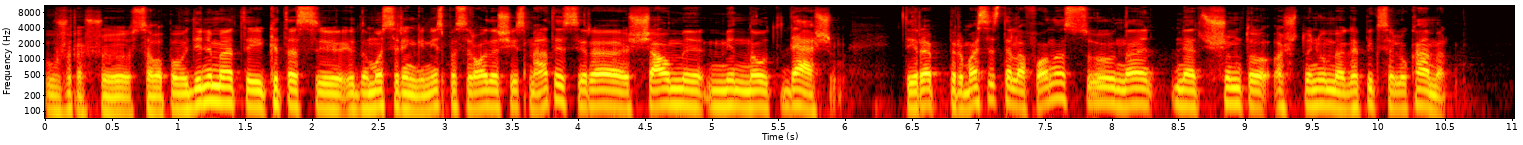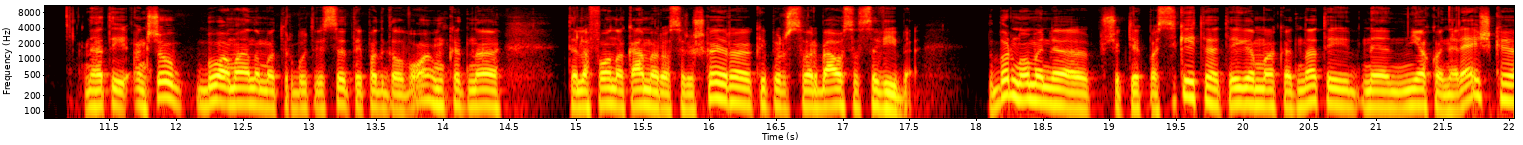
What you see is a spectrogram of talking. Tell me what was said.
užrašu savo pavadinime, tai kitas įdomus renginys pasirodė šiais metais yra Xiaomi Mi Note 10. Tai yra pirmasis telefonas su na, net 108 megapikselių kamera. Na tai anksčiau buvo manoma, turbūt visi taip pat galvojom, kad na, telefono kameros raiška yra kaip ir svarbiausia savybė. Dabar nuomonė šiek tiek pasikeitė, teigiama, kad na, tai ne, nieko nereiškia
